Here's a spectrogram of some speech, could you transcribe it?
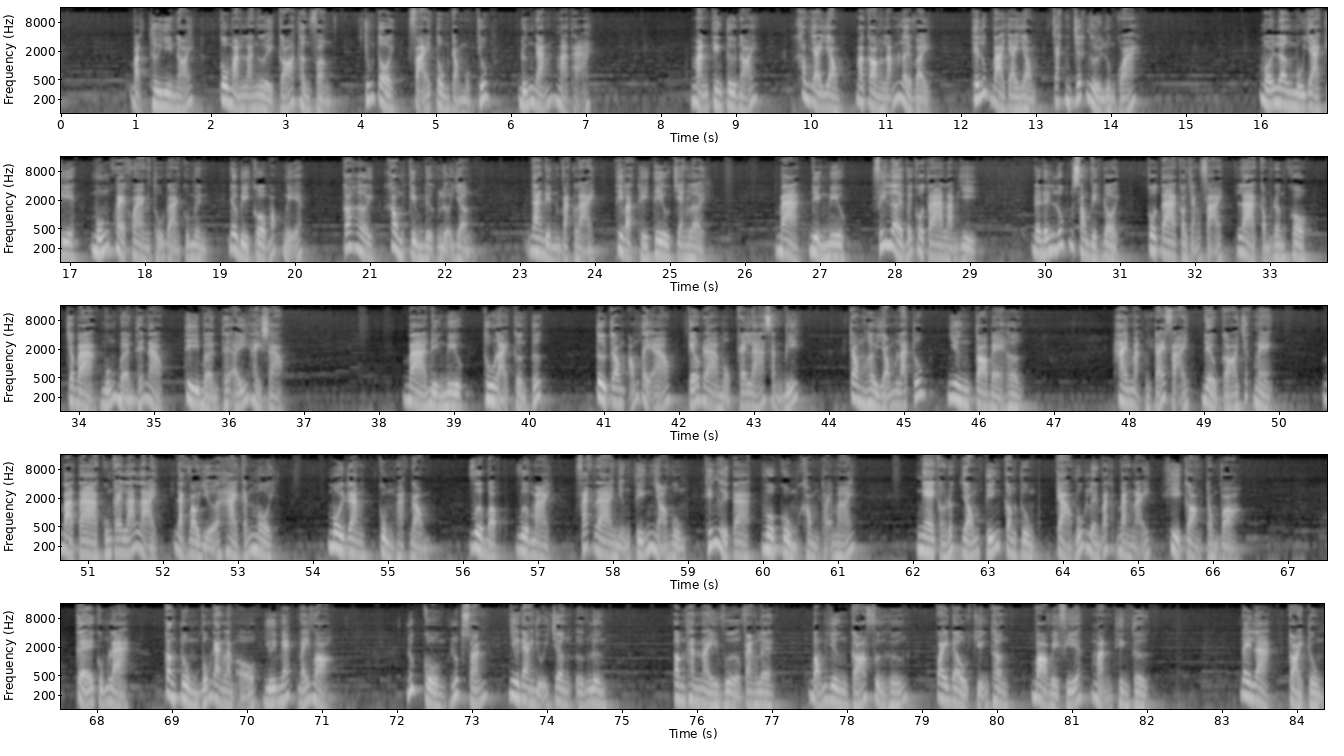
Bạch Thư Nhi nói, cô Mạnh là người có thân phận. Chúng tôi phải tôn trọng một chút, đứng đắn mà thả. Mạnh Thiên Tư nói, không dài dòng mà còn lắm lời vậy. Thế lúc bà dài dòng chắc chết người luôn quá. Mỗi lần mụ già kia muốn khoe khoang thủ đoạn của mình đều bị cô móc mỉa. Có hơi không kìm được lửa giận. Đang định vặt lại thì Bạch Thủy Tiêu chen lời. Bà, Điền Miêu, phí lời với cô ta làm gì? Đợi đến lúc xong việc rồi, cô ta còn chẳng phải là cọng rơm khô cho bà muốn bệnh thế nào thì bệnh thế ấy hay sao? Bà Điền Miêu thu lại cơn tức. Từ trong ống tay áo kéo ra một cái lá xanh biếc. trong hơi giống lá trúc nhưng to bè hơn. Hai mặt trái phải đều có chất men. Bà ta cuốn cái lá lại đặt vào giữa hai cánh môi. Môi răng cùng hoạt động. Vừa bập vừa mài phát ra những tiếng nhỏ vụn khiến người ta vô cùng không thoải mái. Nghe còn rất giống tiếng con trùng cào vuốt lên vách ban nãy khi còn trong vò. Kể cũng là con trùng vốn đang làm ổ dưới mép đáy vò. Lúc cuồng lúc xoắn như đang duỗi chân ưỡn lưng. Âm thanh này vừa vang lên, bỗng dưng có phương hướng, quay đầu chuyển thân, bò về phía Mạnh Thiên Tư. Đây là còi trùng.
